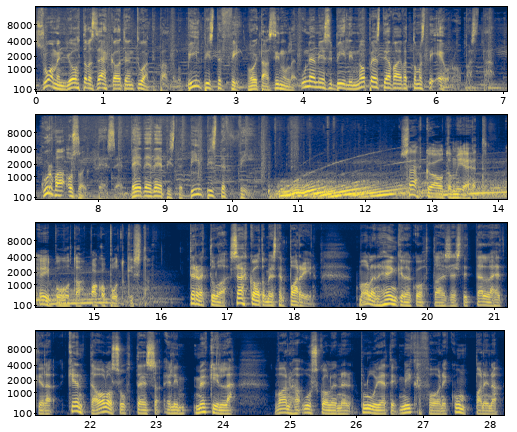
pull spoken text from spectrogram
Suomen johtava sähköautojen tuontipalvelu Bil.fi hoitaa sinulle unelmiesi biilin nopeasti ja vaivattomasti Euroopasta. Kurvaa osoitteeseen www.bil.fi. Sähköautomiehet. Ei puhuta pakoputkista. Tervetuloa sähköautomiesten pariin. Mä olen henkilökohtaisesti tällä hetkellä kenttäolosuhteissa eli mökillä vanha uskollinen Blue Yeti mikrofoni kumppanina –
